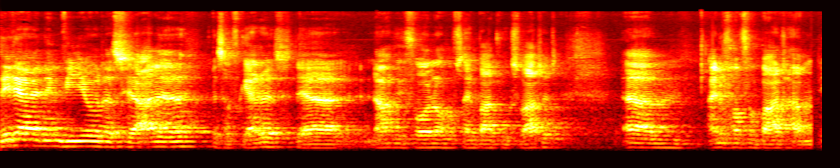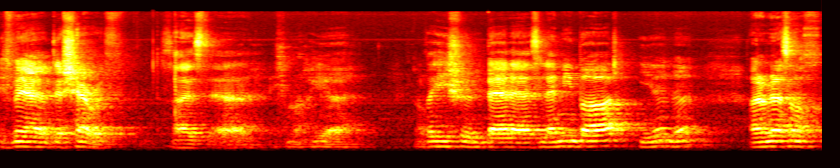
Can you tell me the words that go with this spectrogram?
Seht ja in dem Video, dass wir alle, bis auf Gerrit, der nach wie vor noch auf seinen Bartwuchs wartet, ähm, eine Form von Bart haben. Ich bin ja der Sheriff. Das heißt, äh, ich mache hier einen richtig schön badass Lemmy-Bart. Hier, ne? Aber damit das, noch,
